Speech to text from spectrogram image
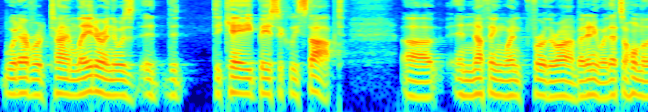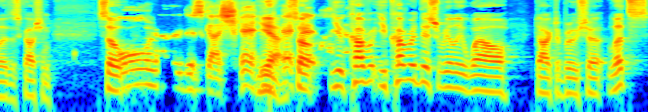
whatever time later and there was it, the decay basically stopped uh, and nothing went further on but anyway that's a whole nother discussion so whole other discussion. yeah. So you covered you covered this really well, Dr. Brucia. Let's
